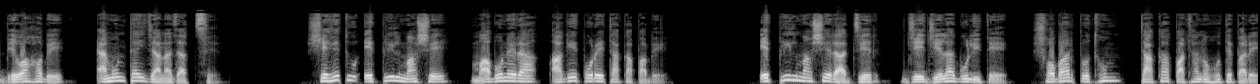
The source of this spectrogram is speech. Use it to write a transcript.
দেওয়া হবে, এমনটাই জানা যাচ্ছে। সেহেতু এপ্রিল মাসে মা বোনেরা আগে পরে টাকা পাবে। এপ্রিল মাসে রাজ্যের যে জেলাগুলিতে সবার প্রথম টাকা পাঠানো হতে পারে,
